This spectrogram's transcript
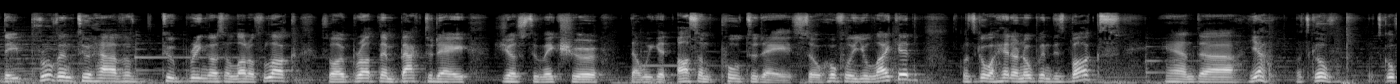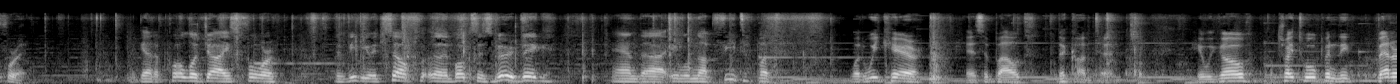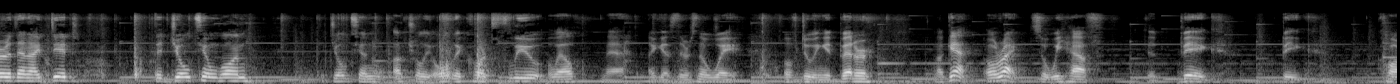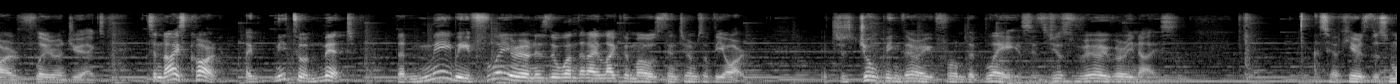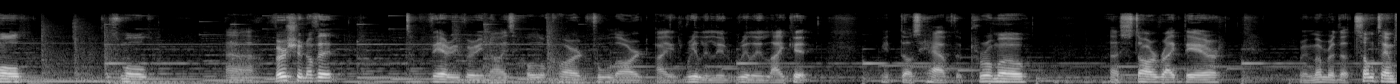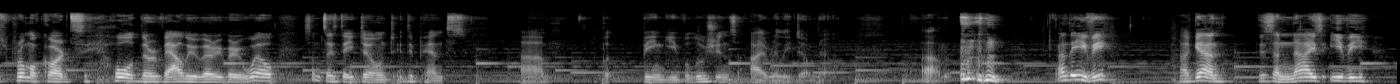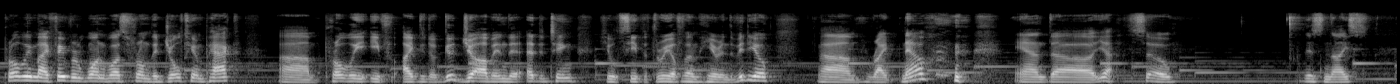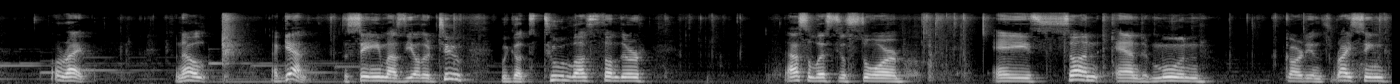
they proven to have to bring us a lot of luck so I brought them back today just to make sure that we get awesome pool today. So hopefully you like it. Let's go ahead and open this box. And uh, yeah, let's go. Let's go for it. I gotta apologize for the video itself. Uh, the box is very big and uh, it will not fit, but what we care is about the content. Here we go. I'll try to open it better than I did the Jolteon one Jolteon, actually all the cards flew, well, nah, I guess there's no way of doing it better. Again, alright, so we have the big, big card, Flareon GX. It's a nice card. I need to admit that maybe Flareon is the one that I like the most in terms of the art. It's just jumping there from the blaze. It's just very, very nice. So here's the small, the small uh, version of it very very nice holo card full art. I really really like it. It does have the promo uh, star right there. Remember that sometimes promo cards hold their value very very well sometimes they don't. It depends um, but being evolutions I really don't know. Um, and the Eevee again this is a nice Eevee. Probably my favorite one was from the Jolteon pack um, probably if I did a good job in the editing, you'll see the three of them here in the video um, right now. and uh, yeah, so this is nice. Alright, so now again, the same as the other two. We got two Lost Thunder, a Celestial Storm, a Sun and Moon Guardians Rising,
